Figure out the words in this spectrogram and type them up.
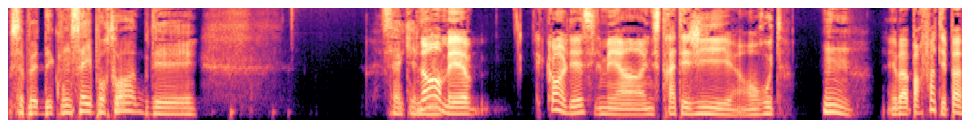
ou ça peut être des conseils pour toi ou des. C'est à quel non, mais euh, quand le DS il met un- une stratégie en route, Hmm. et bah parfois t'es pas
